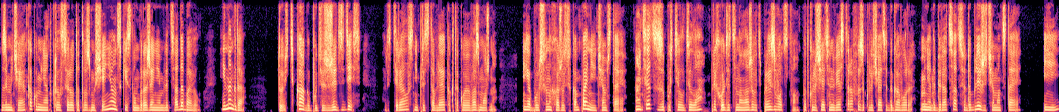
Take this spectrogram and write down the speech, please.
Замечая, как у меня открылся рот от возмущения, он с кислым выражением лица добавил. Иногда. То есть как будешь жить здесь? Растерялась, не представляя, как такое возможно. Я больше нахожусь в компании, чем в стае. Отец запустил дела, приходится налаживать производство, подключать инвесторов, заключать договоры. Мне добираться отсюда ближе, чем от стаи. И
